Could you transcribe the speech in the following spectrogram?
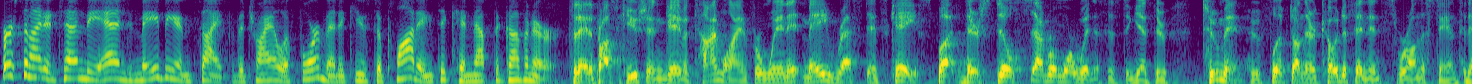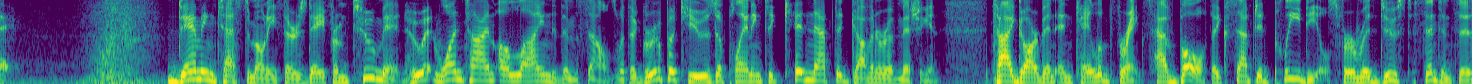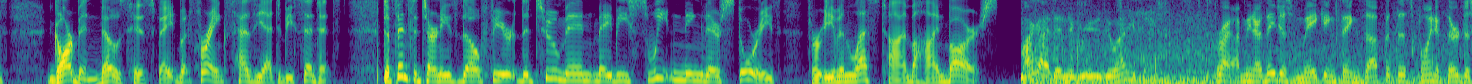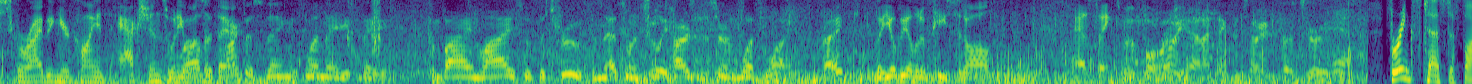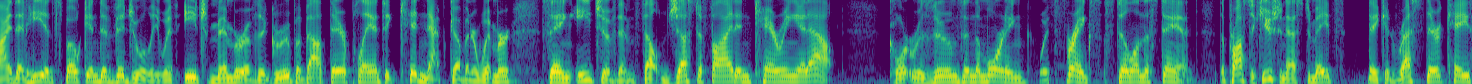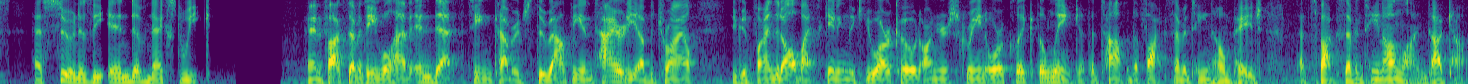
First tonight at 10, the end may be in sight for the trial of four men accused of plotting to kidnap the governor. Today, the prosecution gave a timeline for when it may rest its case, but there's still several more witnesses to get through. Two men who flipped on their co-defendants were on the stand today. Damning testimony Thursday from two men who at one time aligned themselves with a group accused of planning to kidnap the governor of Michigan. Ty Garbin and Kaleb Franks have both accepted plea deals for reduced sentences. Garbin knows his fate, but Franks has yet to be sentenced. Defense attorneys, though, fear the two men may be sweetening their stories for even less time behind bars. My guy didn't agree to do anything. Right. I mean, are they just making things up at this point? If they're describing your client's actions when he well, wasn't the there? the toughest thing is when they, they combine lies with the truth, and that's when it's really hard to discern what's what, right? But you'll be able to piece it all as things move forward. Oh, yeah, and I think the jury, the jury Franks testified that he had spoke individually with each member of the group about their plan to kidnap Governor Whitmer, saying each of them felt justified in carrying it out. Court resumes in the morning with Franks still on the stand. The prosecution estimates they could rest their case as soon as the end of next week. And Fox 17 will have in-depth team coverage throughout the entirety of the trial. You can find it all by scanning the QR code on your screen or click the link at the top of the Fox 17 homepage. That's fox17online.com.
